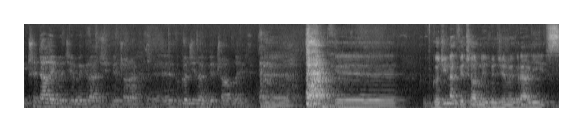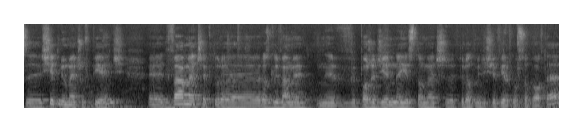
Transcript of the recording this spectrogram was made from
i czy dalej będziemy grać w wieczorach, e, w godzinach wieczornych? E, tak. E, w godzinach wieczornych będziemy grali z 7 meczów 5. Dwa mecze, które rozgrywamy e, w porze dziennej, jest to mecz, e, który odbędzie się w Wielką Sobotę.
